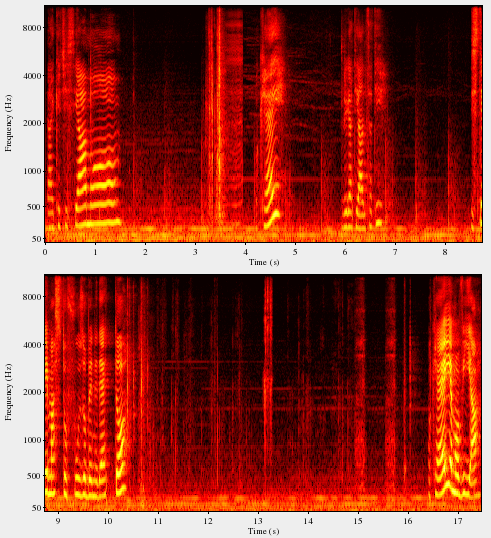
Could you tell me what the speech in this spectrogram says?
Dai che ci siamo. Ok. Sbrigati, alzati. Sistema sto fuso benedetto. Ok, andiamo via.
